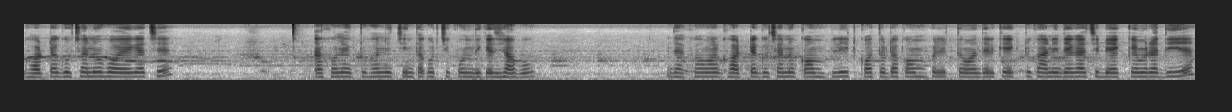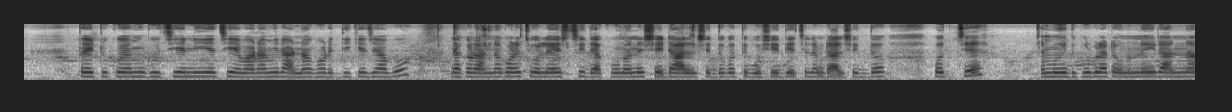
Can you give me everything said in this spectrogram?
ঘরটা গোছানো হয়ে গেছে। এখন একটুখানি চিন্তা করছি কোন দিকে যাব। দেখো আমার ঘরটা গোছানো কমপ্লিট কতটা কমপ্লিট তোমাদেরকে একটুখানি দেখাচ্ছি ব্যাক ক্যামেরা দিয়ে। তো এটুকু আমি গুছিয়ে নিয়েছি, এবার আমি রান্নাঘরের দিকে যাব। দেখো রান্নাঘরে চলে এসেছি, দেখো উনানে সেই ডাল সেদ্ধ করতে বসিয়ে দিয়েছিলাম, ডাল সেদ্ধ হচ্ছে। আমি ওই দুপুরবেলাটা উনুনেই রান্না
